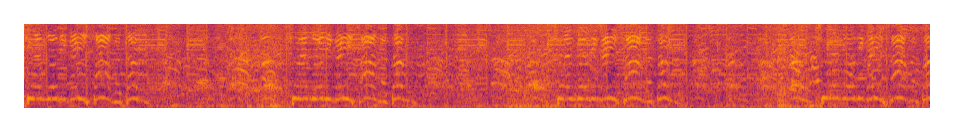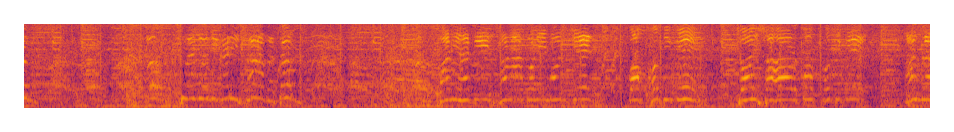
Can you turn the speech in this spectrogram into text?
শুভেন্দু অধিকারী স্বাগতম শুভেন্দু অধিকারী স্বাগতম শুভেন্দু অধিকারী স্বাগতম শুভেন্দু অধিকারী স্বাগতম শুভেন্দু অধিকারী স্বাগতম পানিহাটির সনাতনী মঞ্চের পক্ষ থেকে জয় সাহার পক্ষ থেকে আমরা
